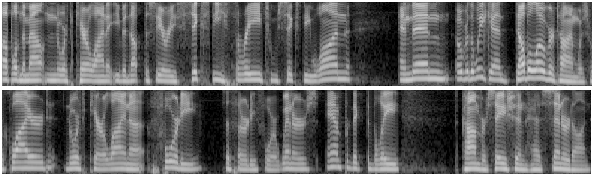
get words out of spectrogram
Up on the mountain, North Carolina evened up the series 63 to 61. And then over the weekend, double overtime was required. North Carolina 40 to 34 winners. And predictably, the conversation has centered on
